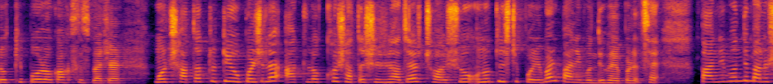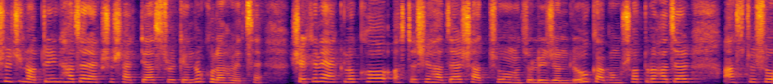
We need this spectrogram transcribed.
লক্ষ্মীপুর ও কক্সবাজার। মোট সাতাত্তরটি উপজেলায় আট লক্ষ সাতাশি হাজার ছয়শো উনত্রিশটি পরিবার পানিবন্দী হয়ে পড়েছে। পানিবন্দী মানুষের জন্য তিন হাজার একশো ষাটটি আশ্রয় কেন্দ্র খোলা হয়েছে। সেখানে এক লক্ষ অষ্টাশি হাজার সাতশো উনচল্লিশ জন লোক এবং সতেরো হাজার আটশোশো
